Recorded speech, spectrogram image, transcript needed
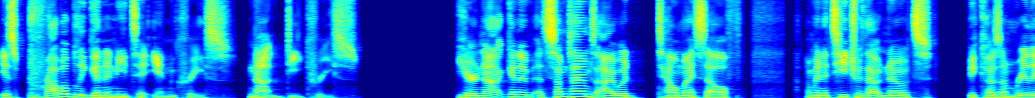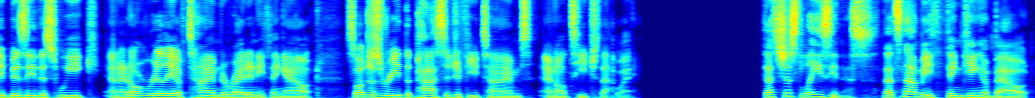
is probably going to need to increase, not decrease. You're not going to, sometimes I would tell myself, I'm going to teach without notes because I'm really busy this week and I don't really have time to write anything out. So I'll just read the passage a few times and I'll teach that way that's just laziness. That's not me thinking about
